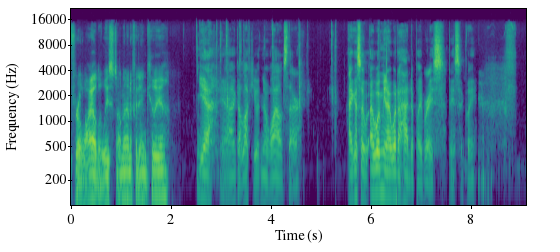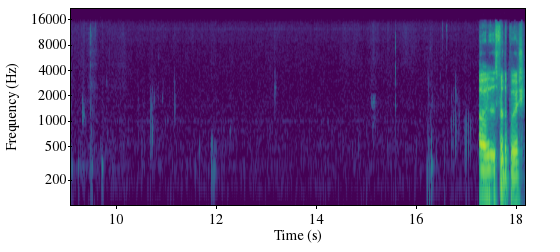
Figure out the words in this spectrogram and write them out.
For a wild at least on that if I didn't kill you. Yeah, yeah. I got lucky with no wilds there. I guess I, I, mean I would have had to play brace basically. Oh, it was for the push.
